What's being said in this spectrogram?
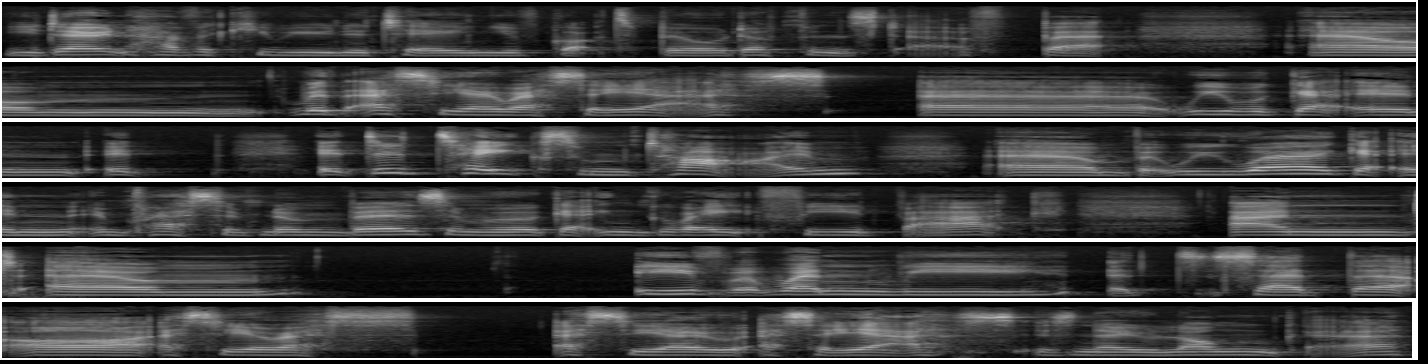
you don't have a community, and you've got to build up and stuff. But um, with SEO SAS, uh, we were getting it. It did take some time, um, but we were getting impressive numbers and we were getting great feedback. And um, even when we said that our SEO SEO SAS is no longer,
